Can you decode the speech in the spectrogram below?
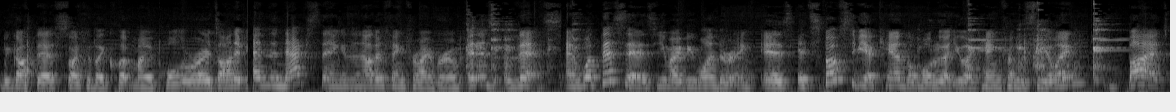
We got this so I could like clip my Polaroids on it. And the next thing is another thing for my room. It is this. And what this is, you might be wondering, is it's supposed to be a candle holder that you like hang from the ceiling. But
